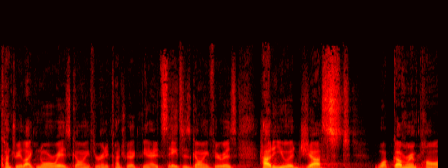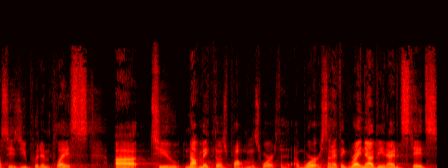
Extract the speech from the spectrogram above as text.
country like Norway is going through and a country like the United States is going through is how do you adjust what government policies you put in place uh, to not make those problems worse, worse. And I think right now the United States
